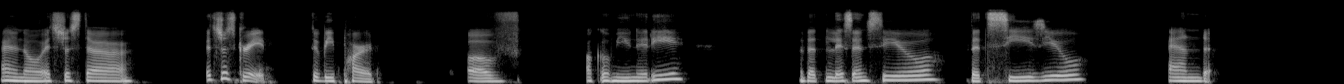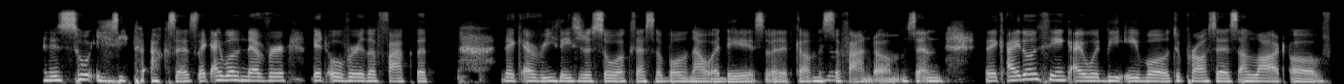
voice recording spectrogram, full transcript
i don't know it's just uh it's just great to be part of a community that listens to you that sees you and it is so easy to access. Like i will never get over the fact that like everything's just so accessible nowadays when it comes to fandoms. And like i don't think i would be able to process a lot of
